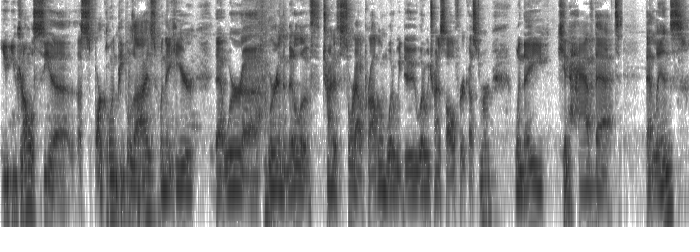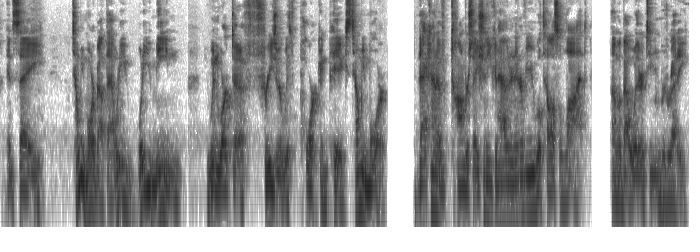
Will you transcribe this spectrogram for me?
you you can almost see a, a sparkle in people's eyes when they hear that we're uh, we're in the middle of trying to sort out a problem. What do we do? What are we trying to solve for a customer? when they can have that that lens and say, "Tell me more about that. What do you What do you mean you went worked at a freezer with pork and pigs? Tell me more." That kind of conversation that you can have in an interview will tell us a lot um, about whether a team member is ready.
